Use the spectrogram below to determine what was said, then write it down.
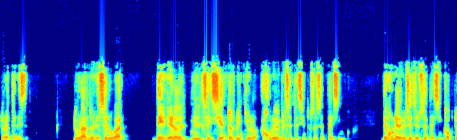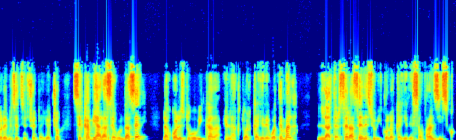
durando en ese lugar de enero de 1621 a junio de 1765. De junio de 1765 a octubre de 1788 se cambia a la segunda sede, la cual estuvo ubicada en la actual calle de Guatemala. La tercera sede se ubicó en la calle de San Francisco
